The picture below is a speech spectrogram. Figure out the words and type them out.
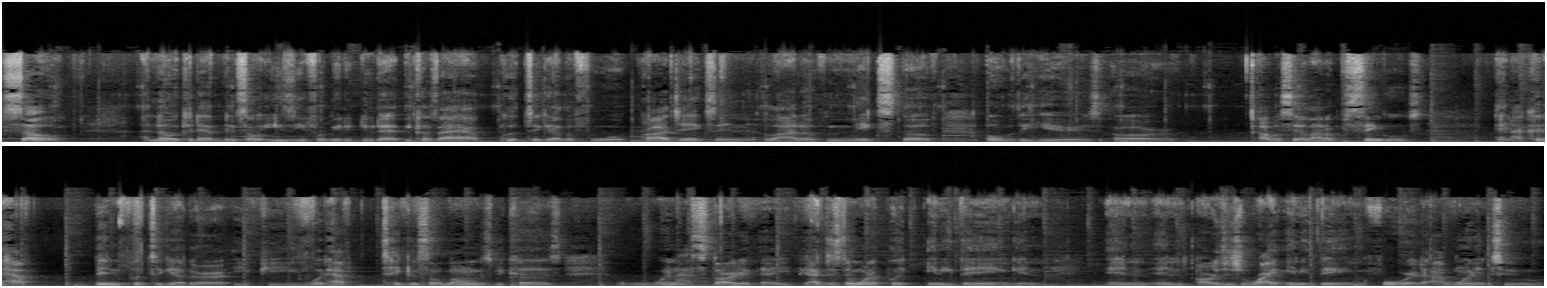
So, I know it could have been so easy for me to do that because I have put together four projects and a lot of mixed stuff over the years, or I would say a lot of singles, and I could have been put together an EP. What have taken so long is because when I started that EP, I just didn't want to put anything and and, and or just write anything for it. I wanted to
